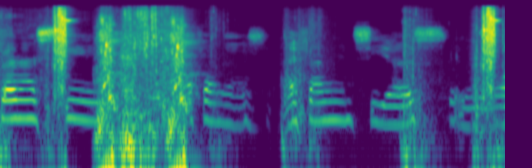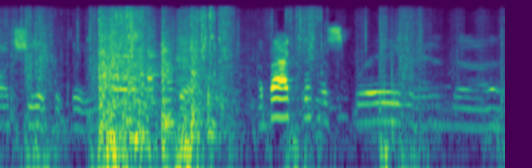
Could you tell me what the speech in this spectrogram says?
FNSC, FNS, FNCS. Watch it 30 minutes. A back from a spray and uh,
